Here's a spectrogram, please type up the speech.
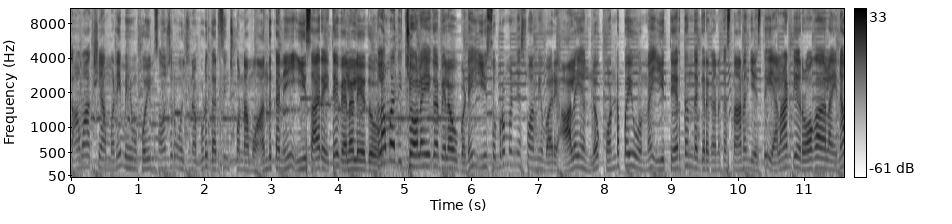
కామాక్షి అమ్మని మేము పోయిన సంవత్సరం వచ్చినప్పుడు దర్శించుకున్నాము. అందుకని ఈసారి అయితే వెళ్ళలేదు. పలమది చోలయ్యగా పిలువబడే ఈ సుబ్రహ్మణ్య స్వామి వారి ఆలయంలో కొండపై ఉన్న ఈ తీర్థం దగ్గర గనక స్నానం చేస్తే ఎలాంటి రోగాలైనా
